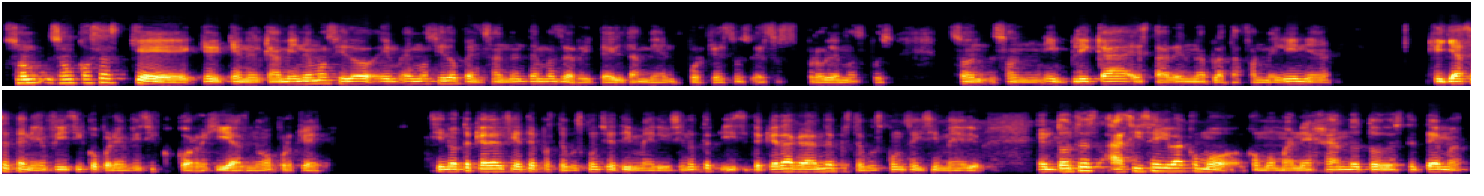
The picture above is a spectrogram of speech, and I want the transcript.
son, son cosas que, que, en el camino hemos ido, hemos ido pensando en temas de retail también, porque esos, esos problemas, pues, son, son, implica estar en una plataforma en línea que ya se tenía en físico, pero en físico corregías, ¿no? Porque si no te queda el 7, pues te busco un 7 y medio. Y si, no te, y si te queda grande, pues te busco un 6 y medio. Entonces, así se iba como, como manejando todo este tema.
